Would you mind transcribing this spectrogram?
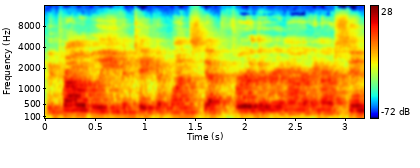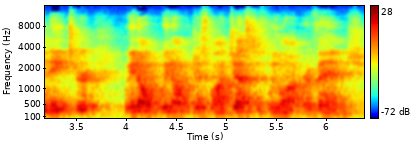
we probably even take it one step further in our, in our sin nature. We don't, we don't just want justice, we want revenge.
